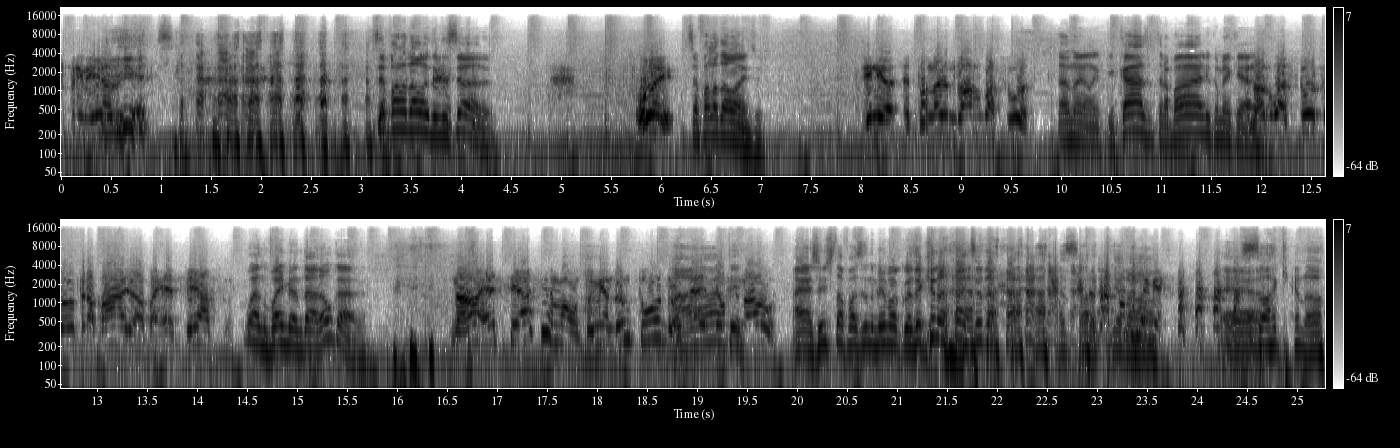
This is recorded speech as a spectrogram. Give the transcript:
os primeiros. Isso. Você fala da onde, Luciano? Oi, Você fala da onde? Zine, eu tô no Nova Iguaçu. Tá na, em casa, trabalho, como é que é? Nova Iguaçu, tô no trabalho, rapaz, recesso. Ué, não vai emendar não, cara? Não, é recesso, irmão. Tô emendando tudo, até, até o tem- final. Ah, a gente tá fazendo a mesma coisa aqui na rádio. da- Só que não. Só que não.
